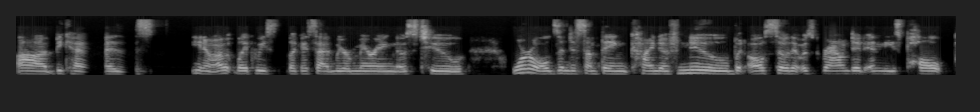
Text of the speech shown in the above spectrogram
Uh, because, you know, like we, like I said, we were marrying those two worlds into something kind of new, but also that was grounded in these pulp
